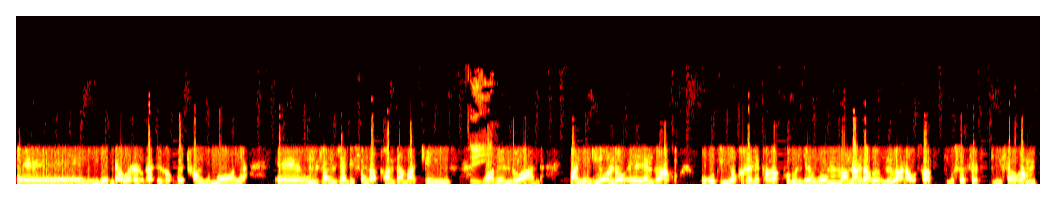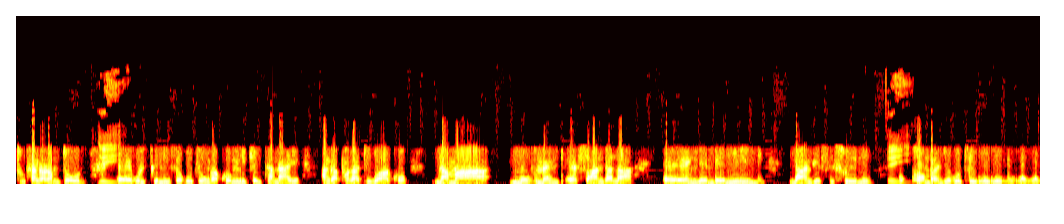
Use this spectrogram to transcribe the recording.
eh ngendaweni ezingathi zokubethwa ngumoya eh umdlali dlalise ngaphandle ama-games Eyi. wabentwana. Manje ngiyo nto eyenzako ukuthi iyokuhelebha kakhulu njengomma. Nangabe umntwana usa- usesesidisa okamthu- sangakamtholi um kuliqiniso ukuthi ungacommunicate naye angaphakathi kwakho nama-movement esandla la um ngembenini la ngesiswini ukukhomba nje ukuthi u- u- u-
